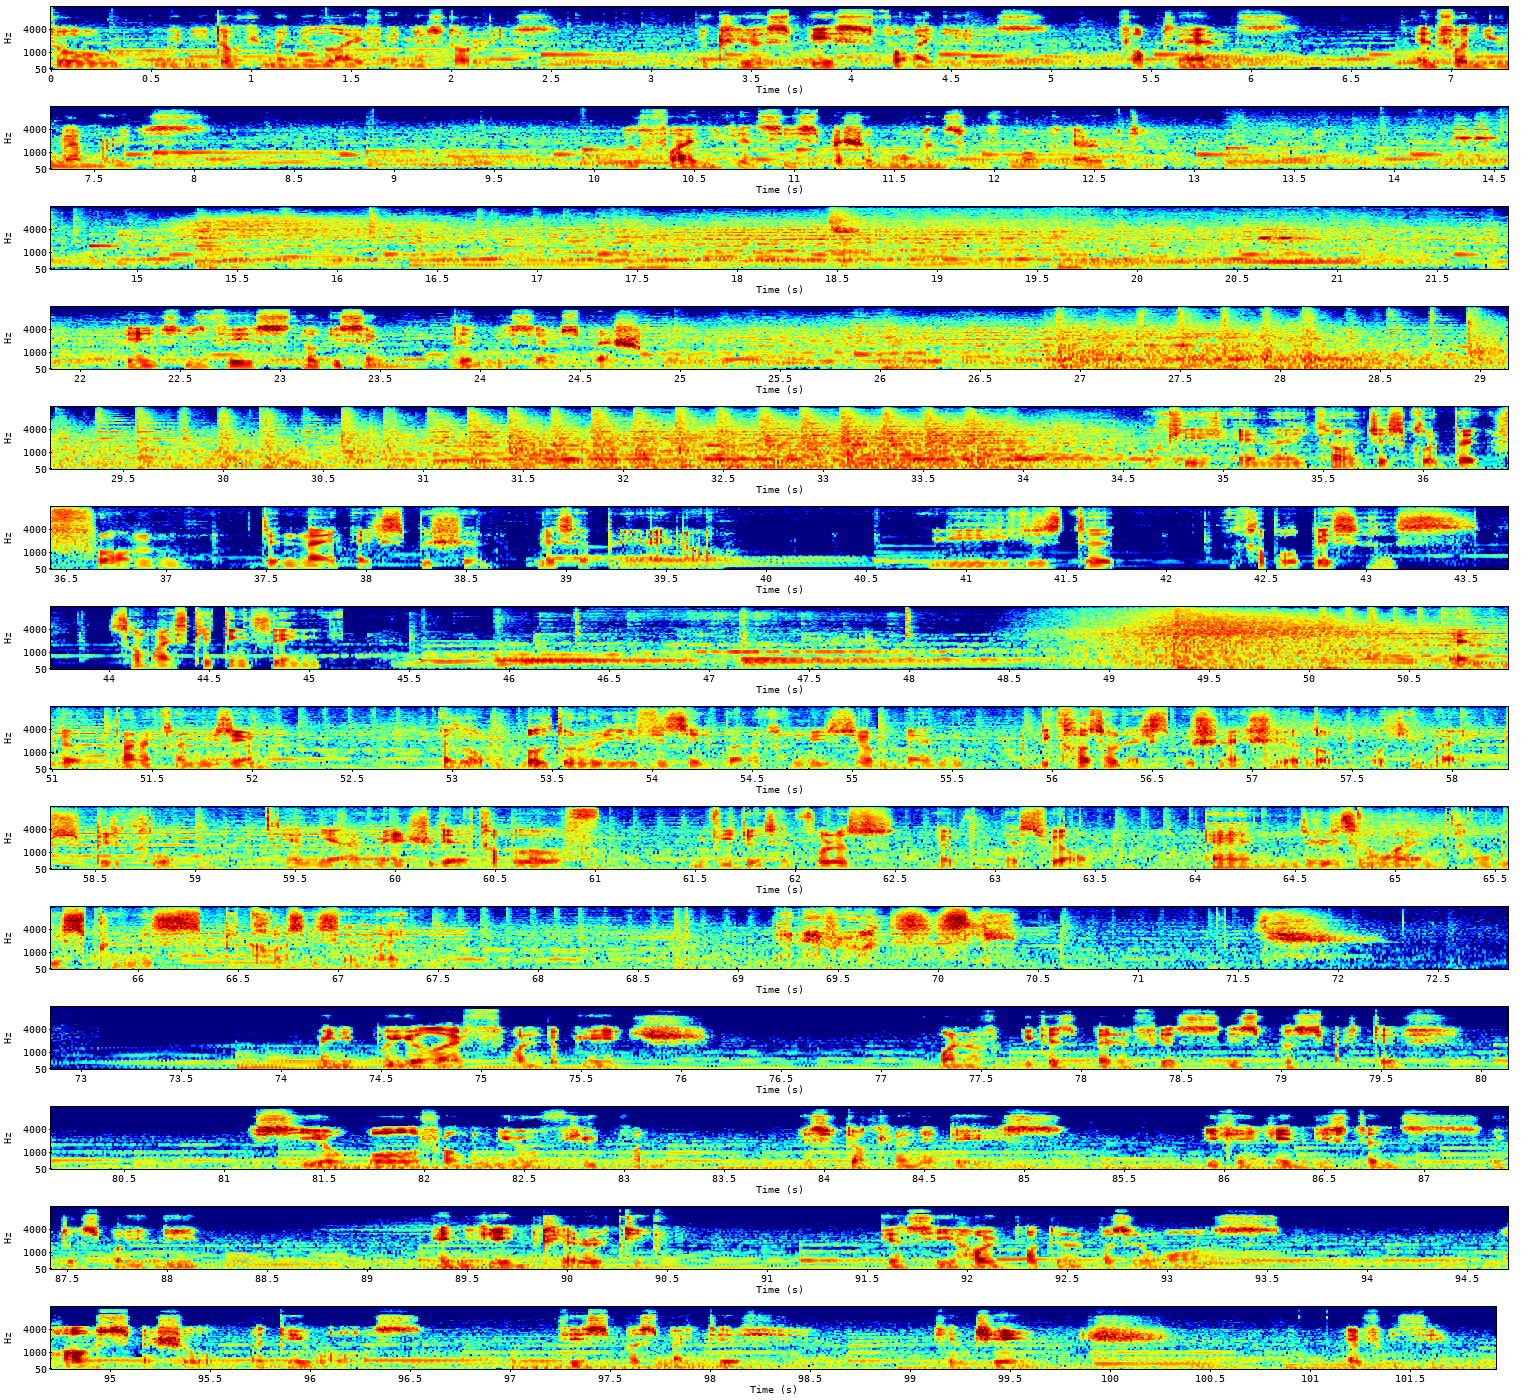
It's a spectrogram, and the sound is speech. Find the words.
So, when you document your life and your stories, you clear space for ideas, for plans, and for new memories. You'll find you can see special moments with more clarity. And it's this noticing that makes them special. Okay, and I kind of just got back from the night exhibition that's happening right now. We visited a couple of places, some ice skating thing. And the Peranakan Museum. A lot of people don't really visit Peranakan Museum and because of the exhibition actually a lot of people came by, which is pretty cool. And yeah, I managed to get a couple of videos and photos as well. And the reason why I'm of whispering is because it's at night. And everyone is asleep. Yeah. When you put your life on the page, one of the biggest benefits is perspective. You see your world from a new viewpoint as you document your days. You can gain distance if that's what you need, and gain clarity. You can see how important a person was, how special a day was. This perspective can change everything.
